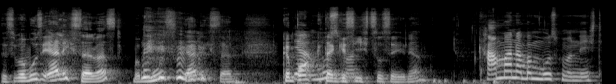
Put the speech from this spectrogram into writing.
Das, man muss ehrlich sein, weißt Man muss ehrlich sein. Kein Bock, dein man. Gesicht zu sehen. Ja? Kann man, aber muss man nicht.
